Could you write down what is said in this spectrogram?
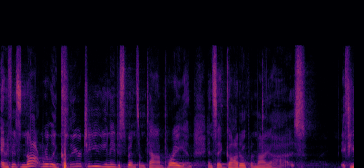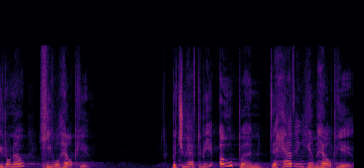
And if it's not really clear to you, you need to spend some time praying and say, God, open my eyes. If you don't know, He will help you. But you have to be open to having Him help you.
